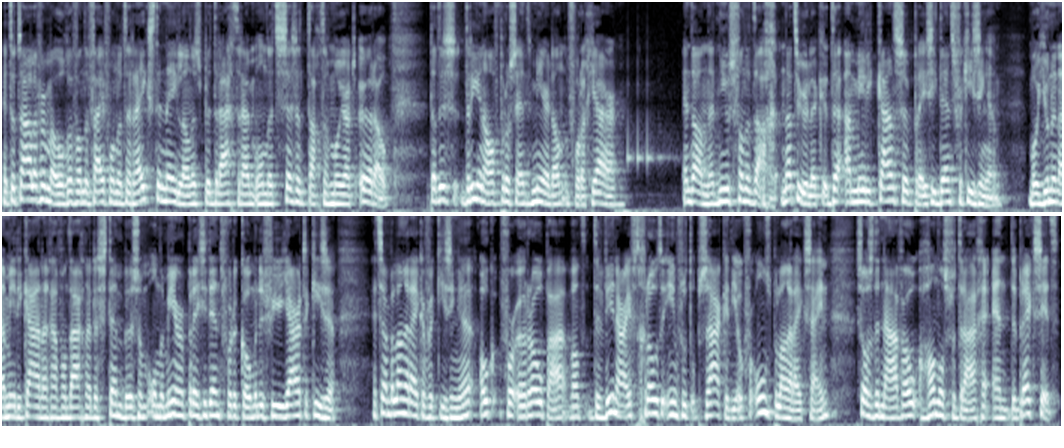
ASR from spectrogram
Het totale vermogen van de 500 rijkste Nederlanders bedraagt ruim 186 miljard euro. Dat is 3,5% meer dan vorig jaar. En dan het nieuws van de dag. Natuurlijk, de Amerikaanse presidentsverkiezingen. Miljoenen Amerikanen gaan vandaag naar de stembus om onder meer een president voor de komende vier jaar te kiezen. Het zijn belangrijke verkiezingen, ook voor Europa, want de winnaar heeft grote invloed op zaken die ook voor ons belangrijk zijn, zoals de NAVO, handelsverdragen en de Brexit.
